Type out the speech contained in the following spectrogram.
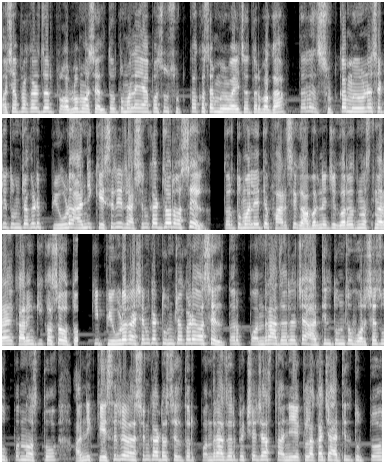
अशा प्रकारे जर प्रॉब्लेम असेल तर तुम्हाला यापासून सुटका कसा मिळवायचा तर बघा. तर सुटका मिळवण्यासाठी तुमच्याकडे पिवळं आणि केसरी राशन कार्ड जर असेल तर तुम्हाला इथे फारसे घाबरण्याची गरज नसणार आहे कारण की कसं होतं की पिवळं राशन कार्ड तुमच्याकडे असेल तर पंधरा हजाराच्या आतील तुमचं वर्षाचं उत्पन्न असतो आणि केसरी राशन कार्ड असेल तर पंधरा हजारपेक्षा जास्त आणि एक लाखाच्या आतील तुमचं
